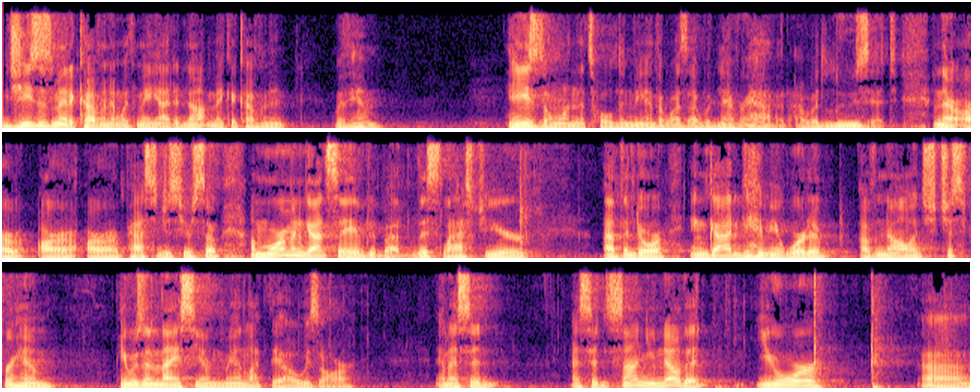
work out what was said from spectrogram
Jesus made a covenant with me. I did not make a covenant with him. He's the one that's holding me, otherwise I would never have it. I would lose it. And there are, are, are passages here. So a Mormon got saved about this last year at the door, and God gave me a word of, of knowledge just for him. He was a nice young man, like they always are. And I said, I said, son, you know that your uh,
